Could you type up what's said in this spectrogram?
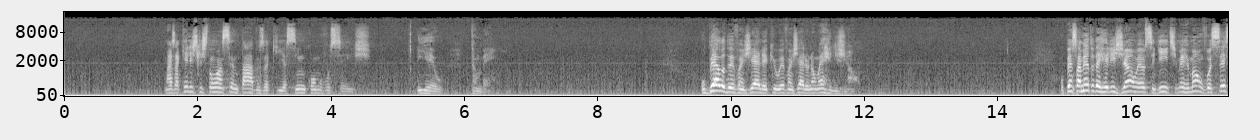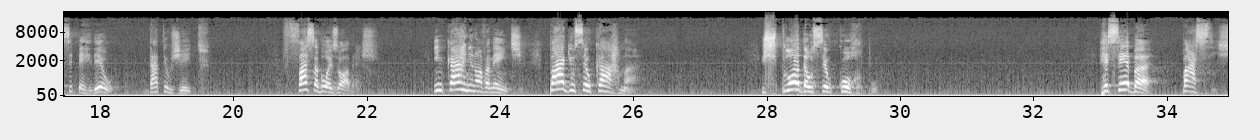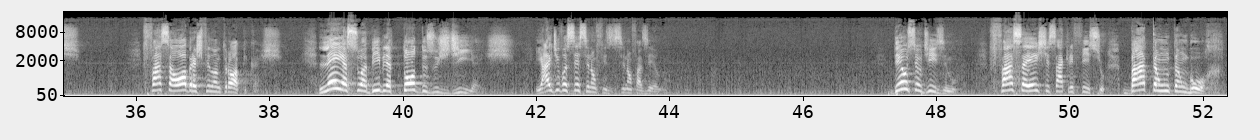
mas aqueles que estão assentados aqui, assim como vocês e eu também. O belo do Evangelho é que o Evangelho não é religião. O pensamento da religião é o seguinte, meu irmão, você se perdeu, dá teu jeito. Faça boas obras. Encarne novamente. Pague o seu karma. Exploda o seu corpo. Receba passes. Faça obras filantrópicas. Leia a sua Bíblia todos os dias. E ai de você se não, se não fazê-lo. Dê o seu dízimo. Faça este sacrifício. Bata um tambor.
